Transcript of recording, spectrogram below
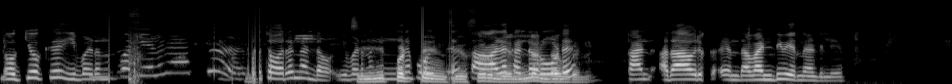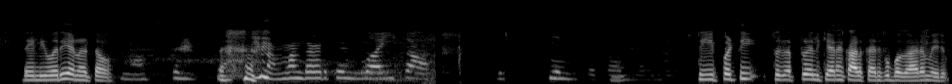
നോക്കി നോക്ക് ഇവിടെ ചോരം കണ്ടോ? ഇവിടെ ഇങ്ങനെ പോയിട്ട് താഴെ കണ്ട റോഡ് അതാ ഒരു എന്താ വണ്ടി വരുന്ന കണ്ടില്ലേ? ഡെലിവറി ആണ് കേട്ടോ. പൈസ. തീപ്പെട്ടി സിഗരറ്റ് വലിക്കാനൊക്കെ ആൾക്കാർക്ക് ഉപകാരം വരും.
